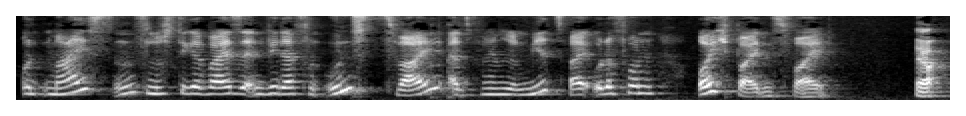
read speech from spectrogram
und meistens, lustigerweise, entweder von uns zwei, also von Henry und mir zwei, oder von euch beiden zwei. ja.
